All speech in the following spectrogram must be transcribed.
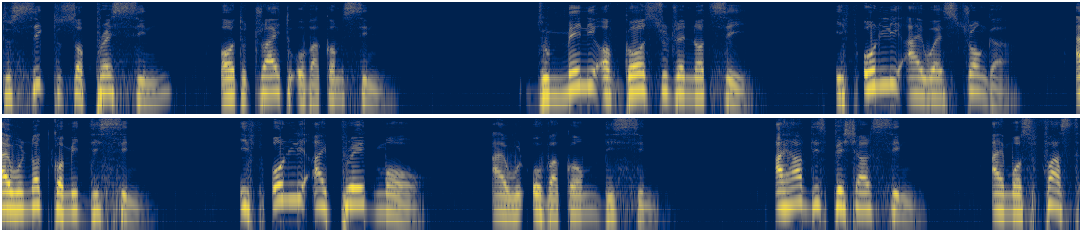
to seek to suppress sin, or to try to overcome sin. Do many of God's children not say, If only I were stronger, I will not commit this sin. If only I prayed more, I will overcome this sin. I have this special sin. I must fast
